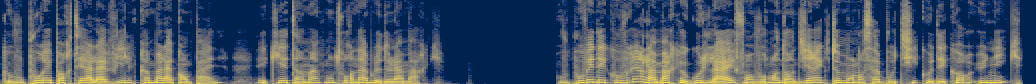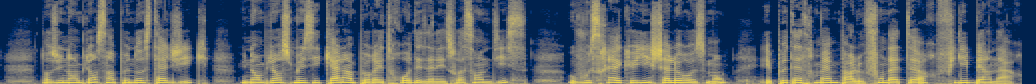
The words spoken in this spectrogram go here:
que vous pourrez porter à la ville comme à la campagne, et qui est un incontournable de la marque. Vous pouvez découvrir la marque Good Life en vous rendant directement dans sa boutique au décor unique, dans une ambiance un peu nostalgique, une ambiance musicale un peu rétro des années 70, où vous serez accueilli chaleureusement, et peut-être même par le fondateur Philippe Bernard.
